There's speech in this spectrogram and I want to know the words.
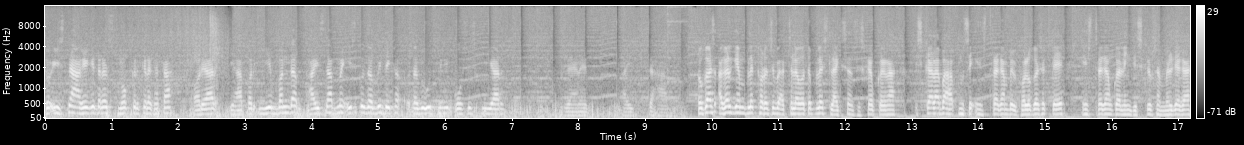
तो इसने आगे की तरफ़ स्मोक करके रखा था। और यार यहाँ पर ये बंदा, भाई साहब, मैं इसको जब भी देखा, तभी उठने की कोशिश की यार। रहने भाई साहब। तो गैस अगर गेम प्ले थोड़ा सा भी अच्छा लगा तो प्लीज़ लाइक से सब्सक्राइब करना। इसके अलावा आप मुझे इंस्टाग्राम पे भी फॉलो कर सकते हैं। इंस्टाग्राम का लिंक डिस्क्रिप्शन मिल जाएगा।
